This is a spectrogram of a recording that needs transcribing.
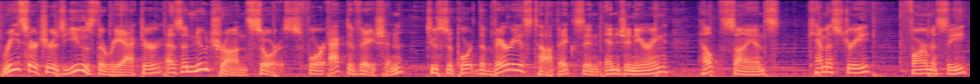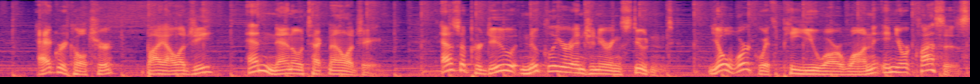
Researchers use the reactor as a neutron source for activation to support the various topics in engineering, health science, chemistry, pharmacy, agriculture, biology, and nanotechnology. As a Purdue nuclear engineering student, you'll work with PUR1 in your classes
